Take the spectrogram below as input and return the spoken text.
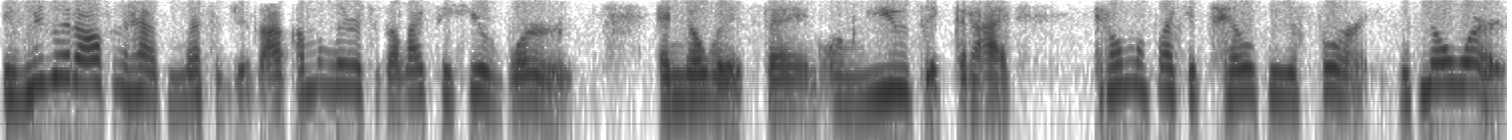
is music that often has messages. I, I'm a lyricist. I like to hear words and know what it's saying, or music that I, it almost like it tells me a story with no words.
